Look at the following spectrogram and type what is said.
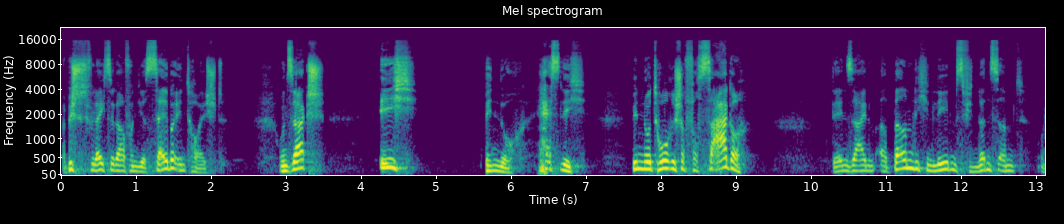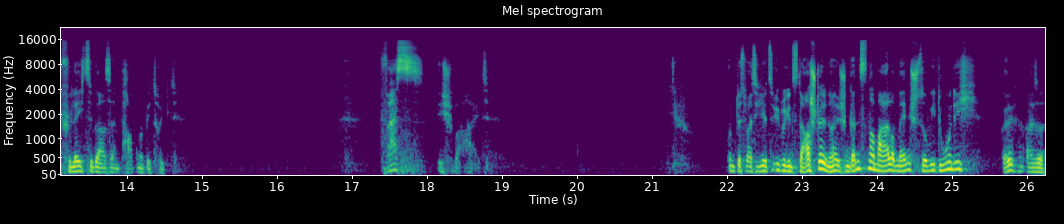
dann bist du vielleicht sogar von dir selber enttäuscht und sagst, ich bin doch hässlich, bin notorischer Versager, der in seinem erbärmlichen Leben das Finanzamt und vielleicht sogar seinen Partner betrügt. Was ist Wahrheit? Und das, was ich jetzt übrigens darstelle, ne, ist ein ganz normaler Mensch, so wie du und ich. Also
